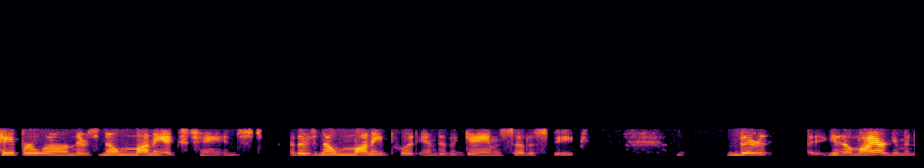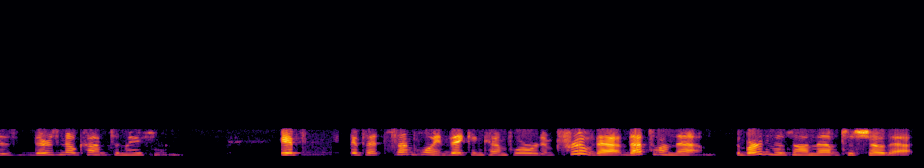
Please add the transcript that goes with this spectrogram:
paper loan, there's no money exchanged, there's no money put into the game, so to speak. There, you know, my argument is there's no consummation. If if at some point they can come forward and prove that, that's on them. The burden is on them to show that.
